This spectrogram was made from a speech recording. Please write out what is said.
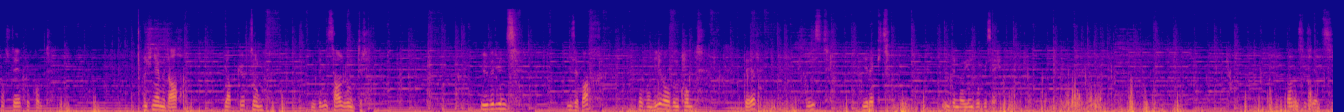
noch stärker kommt. Ich nehme da die Abkürzung wieder ins Tal runter. Übrigens, dieser Bach, der von hier oben kommt, der fließt direkt in den neuen Burgesee. Da muss ich jetzt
